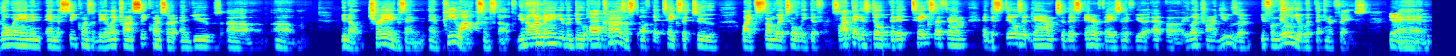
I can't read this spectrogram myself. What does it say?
go in and, and the sequence of the Elektron sequencer and use uh um you know trigs and and p locks and stuff. You know what i mean? You could do all kinds of stuff that takes it to like somewhere totally different. So i think it's dope that it takes fm and distills it down to this interface. And if you're an uh, Elektron user you're familiar with the interface. Yeah, And-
